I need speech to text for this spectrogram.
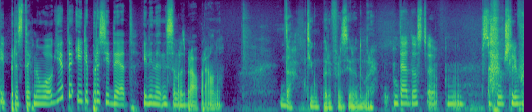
и през технологията или през идеята? Или не, не съм разбрала правилно? Да, ти го префразира добре. Да, доста м- случливо.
